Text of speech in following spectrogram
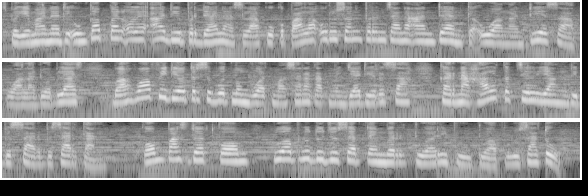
Sebagaimana diungkapkan oleh Adi Perdana selaku Kepala Urusan Perencanaan dan Keuangan Desa Kuala 12 bahwa video tersebut membuat masyarakat menjadi resah karena hal kecil yang dibesar-besarkan. Kompas.com 27 September 2021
